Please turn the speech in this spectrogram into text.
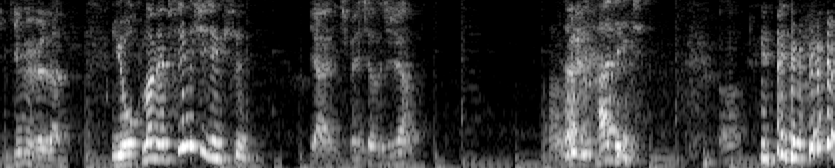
İki mi birden? Yok lan hepsini mi içeceksin? Yani içmeye çalışacağım. Hadi iç. Tamam.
